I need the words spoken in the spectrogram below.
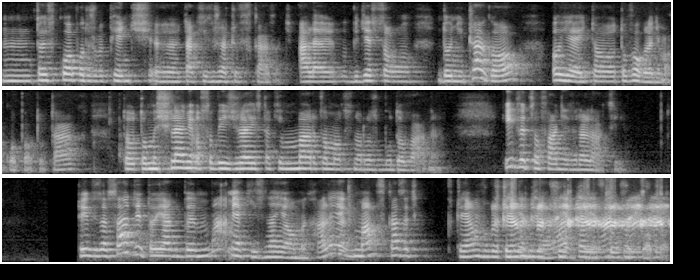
mm, to jest kłopot, żeby pięć e, takich rzeczy wskazać. Ale gdzie są do niczego, ojej, to, to w ogóle nie ma kłopotu, tak? To, to myślenie o sobie źle jest takie bardzo mocno rozbudowane. I wycofanie z relacji. Czyli w zasadzie to jakby mam jakichś znajomych, ale jak mam wskazać, czy ja mam w ogóle przyjaciela, to jest duży kłopot.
